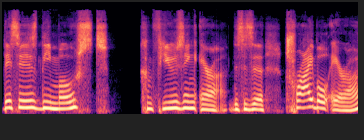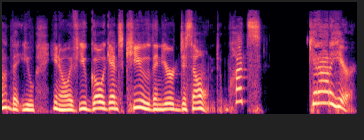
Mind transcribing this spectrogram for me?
This is the most confusing era. This is a tribal era that you, you know, if you go against Q, then you're disowned. What? Get out of here.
